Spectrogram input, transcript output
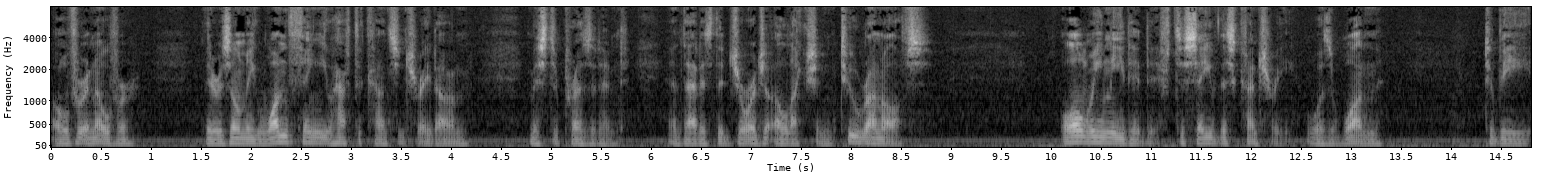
over and over, there is only one thing you have to concentrate on, Mr. President, and that is the Georgia election, two runoffs. All we needed to save this country was one to be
